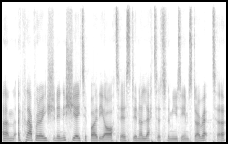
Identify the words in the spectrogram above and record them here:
um, a collaboration initiated by the artist in a letter to the museum's director,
